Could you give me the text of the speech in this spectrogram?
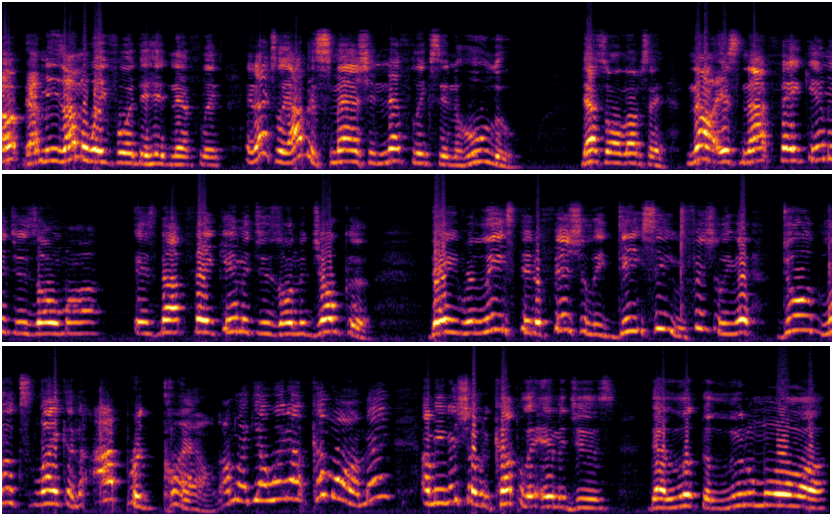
Oh, that means I'm gonna wait for it to hit Netflix. And actually, I've been smashing Netflix and Hulu. That's all I'm saying. No, it's not fake images, Omar. It's not fake images on the Joker. They released it officially. DC officially. Dude looks like an opera clown. I'm like, yo, what up? Come on, man. I mean, they showed a couple of images that looked a little more,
